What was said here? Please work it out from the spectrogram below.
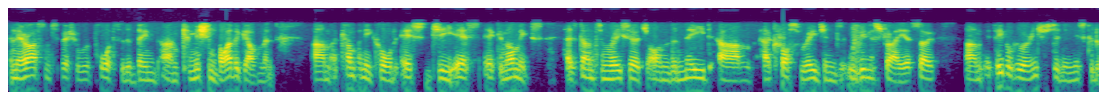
and there are some special reports that have been um, commissioned by the government. Um, a company called SGS Economics has done some research on the need um, across regions within Australia. So, um, if people who are interested in this could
